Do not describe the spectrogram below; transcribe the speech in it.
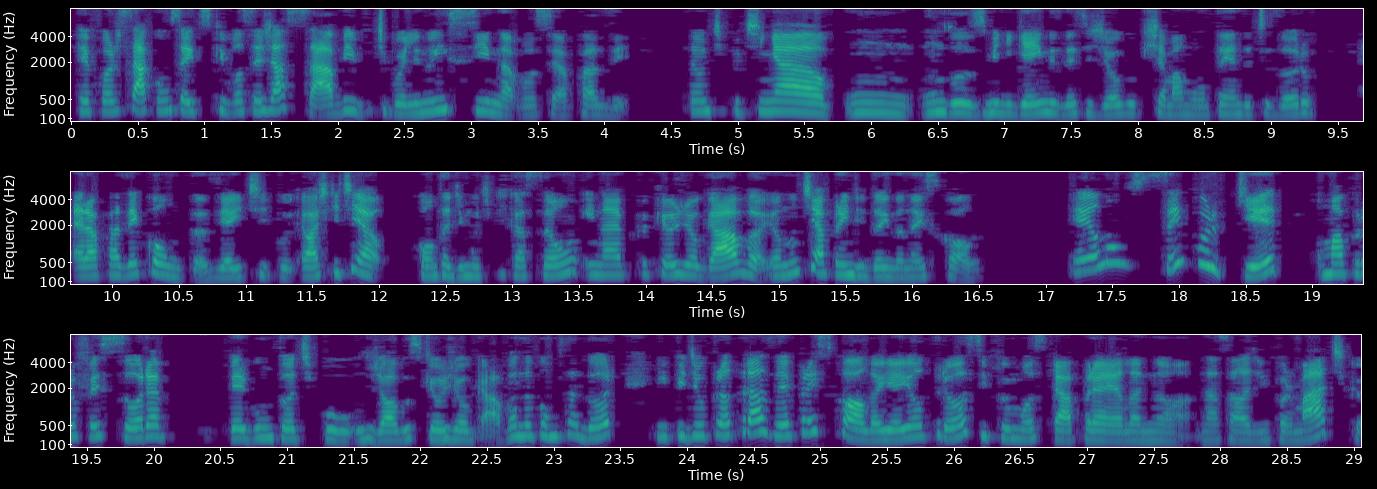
reforçar conceitos que você já sabe, tipo, ele não ensina você a fazer. Então, tipo, tinha um, um dos minigames desse jogo que chama Montanha do Tesouro, era fazer contas. E aí, tipo, eu acho que tinha conta de multiplicação, e na época que eu jogava, eu não tinha aprendido ainda na escola. Eu não sei porquê, uma professora perguntou, tipo, os jogos que eu jogava no computador e pediu para eu trazer para escola. E aí eu trouxe e fui mostrar para ela no, na sala de informática.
